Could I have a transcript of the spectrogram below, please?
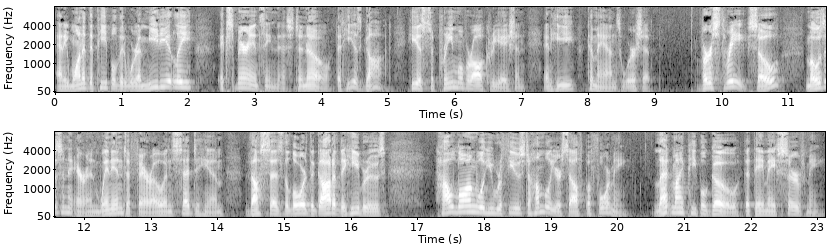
and he wanted the people that were immediately experiencing this to know that he is God. He is supreme over all creation, and he commands worship. Verse 3 So Moses and Aaron went in to Pharaoh and said to him, Thus says the Lord, the God of the Hebrews, How long will you refuse to humble yourself before me? Let my people go, that they may serve me.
